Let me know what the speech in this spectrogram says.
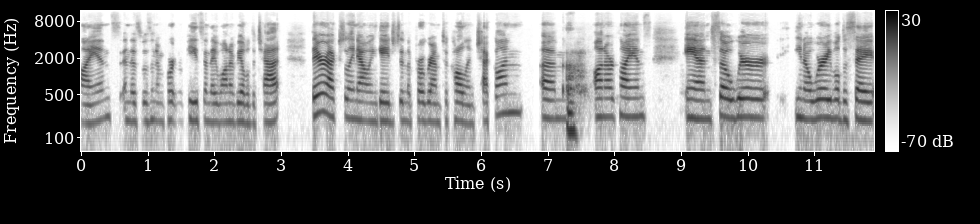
clients and this was an important piece and they want to be able to chat, they're actually now engaged in the program to call and check on um, uh. on our clients. And so we're you know we're able to say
